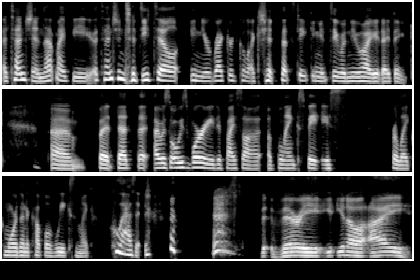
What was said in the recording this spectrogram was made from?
attention, that might be attention to detail in your record collection. That's taking it to a new height, I think. Um, but that that I was always worried if I saw a blank space for like more than a couple of weeks. I'm like, who has it? Very, you know, I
